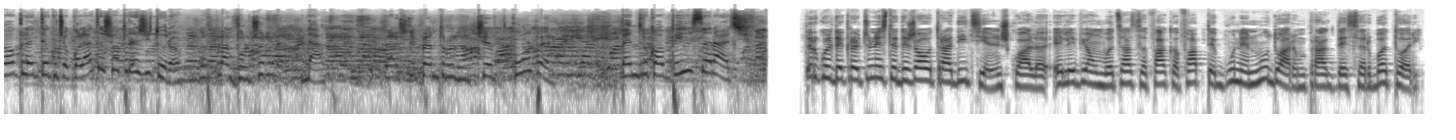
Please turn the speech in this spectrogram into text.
două clăte cu ciocolată și o prăjitură. Îți plac dulciurile? Da, Dar știi pentru ce cumperi? pentru copii săraci. Târgul de Crăciun este deja o tradiție în școală. Elevii au învățat să facă fapte bune nu doar în prag de sărbători.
